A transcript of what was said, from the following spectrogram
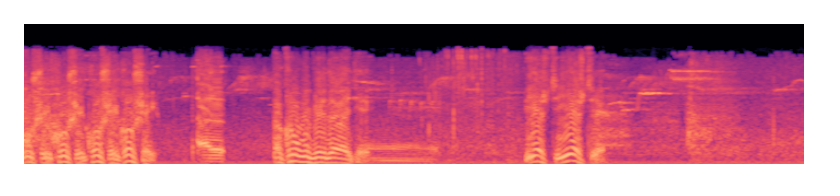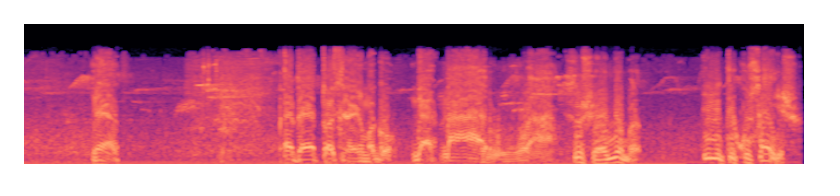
Кушай, кушай, кушай, кушай. А, По кругу передавайте. Ешьте, ешьте. Нет. Это я точно не могу. Да, да. Слушай, Амеба, или ты кусаешь,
